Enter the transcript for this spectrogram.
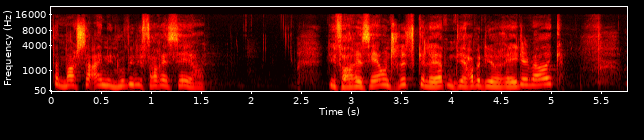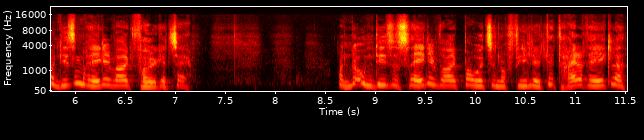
dann machst du eigentlich nur wie die Pharisäer. Die Pharisäer und Schriftgelehrten, die haben ihr Regelwerk und diesem Regelwerk folgen sie. Und um dieses Regelwerk bauen sie noch viele Detailregler,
